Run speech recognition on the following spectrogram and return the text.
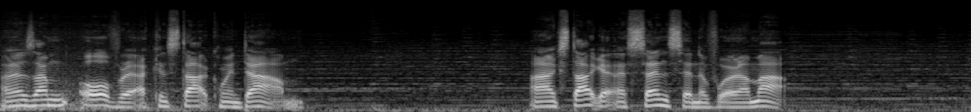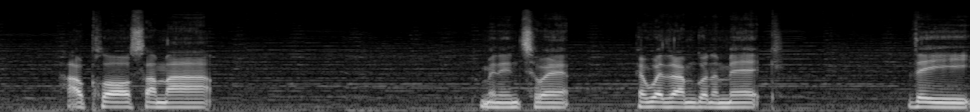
And as I'm over it, I can start coming down. And I start getting a sense in of where I'm at. How close I'm at. Coming into it. And whether I'm going to make the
